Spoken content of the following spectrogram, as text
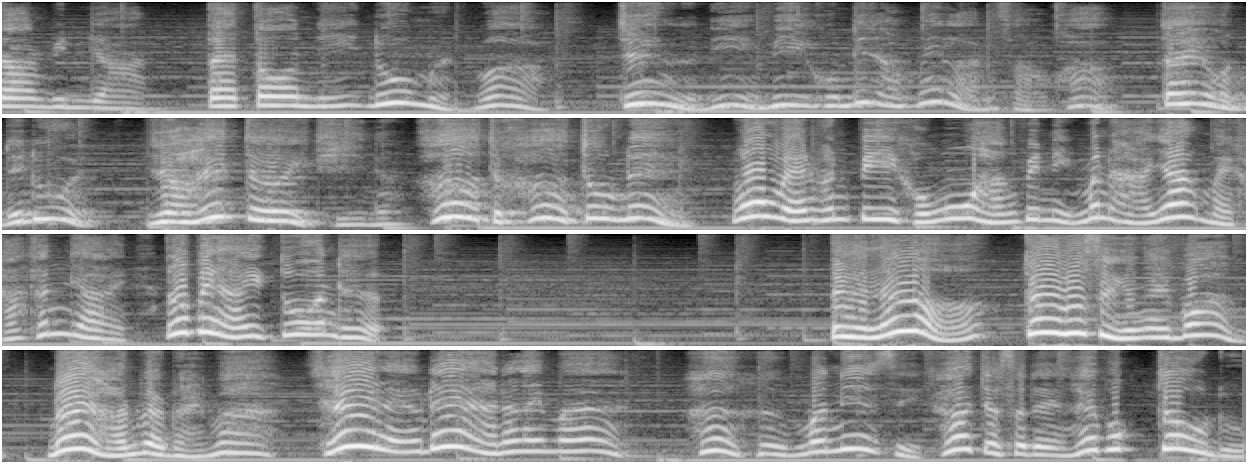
จารย์วิญญาณ แต่ตอนนี้ดูเหมือนว่าจริงเหรือนี่มีคนที่ทำให้หลานสาวข้าใจอ่อนได้ด้วย อย่าให้เจออีกทีนะข้าจะฆ่าเจ้าแน่วงแหวนพันปีของงูหางฟินิกซ์มันหายากไหมคะ ท่านยาย เราไปหาอีกตัวกันเถอะ ตื่นแล้วเหรอ เจ้ารู้สึกยังไงบ้าง ได้อาหารแบบไหนมา ใช่แล้วได้อาหารอะไรมาเฮ้อมานี่สิ ข้าจะแสดงให้พวกเจ้าดู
